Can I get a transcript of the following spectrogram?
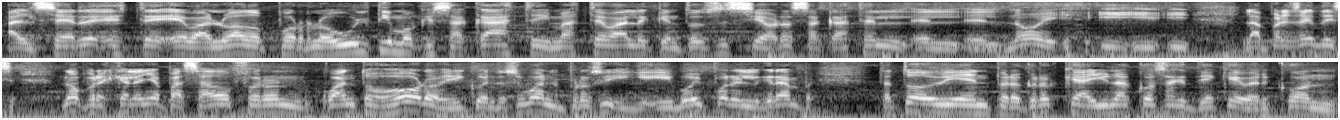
al ser este, evaluado por lo último que sacaste y más te vale que entonces si ahora sacaste el, el, no y, y, la prensa te dice, no, pero es que el año pasado fueron cuántos oros y entonces bueno, el y, voy por el gran... Está todo bien, pero creo que hay una cosa que tiene que ver con,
